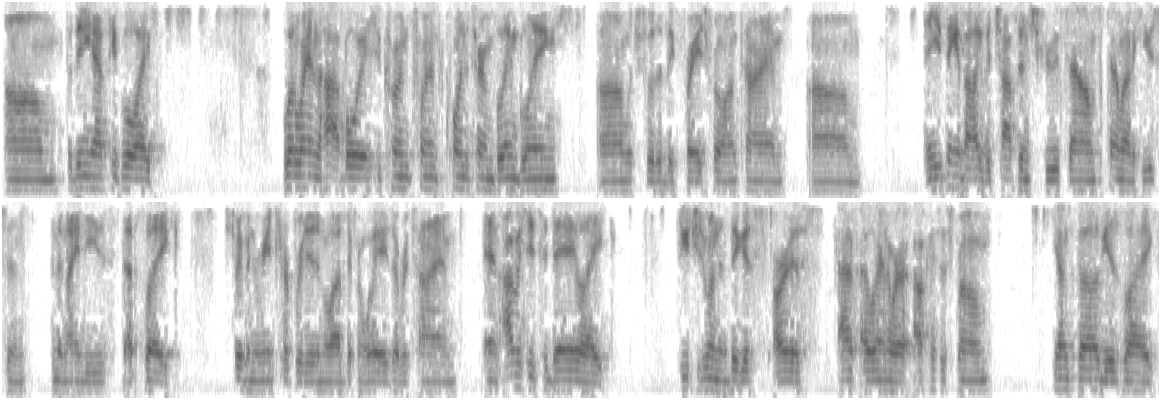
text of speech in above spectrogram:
Um, but then you have people like Lil Wayne and the Hot Boys who coined, coined the term bling bling, um, which was a big phrase for a long time. Um, and you think about like the chopped and screwed sounds coming out of Houston in the 90s. That's like of been reinterpreted in a lot of different ways over time. And obviously today, like, Future's one of the biggest artists out of Atlanta where OutKast is from. Young Thug is like,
